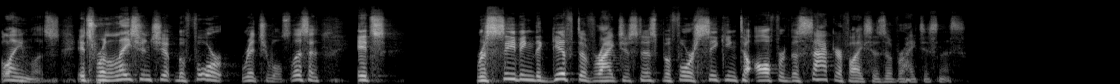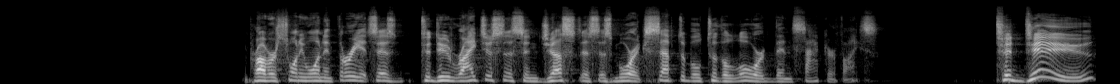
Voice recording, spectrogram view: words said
blameless. It's relationship before rituals. Listen, it's receiving the gift of righteousness before seeking to offer the sacrifices of righteousness. In Proverbs 21 and 3, it says, To do righteousness and justice is more acceptable to the Lord than sacrifice. To do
